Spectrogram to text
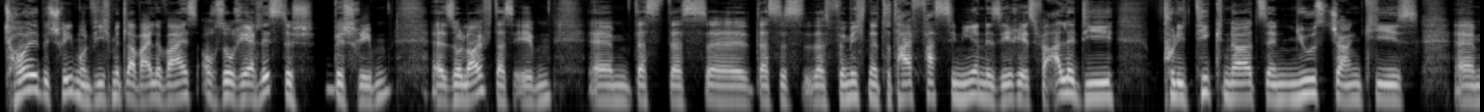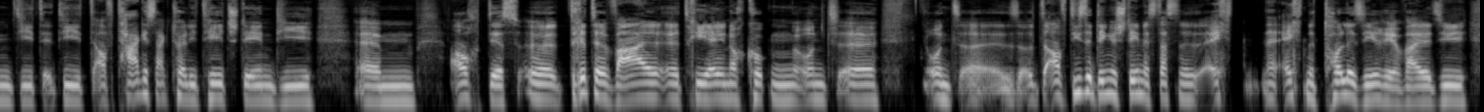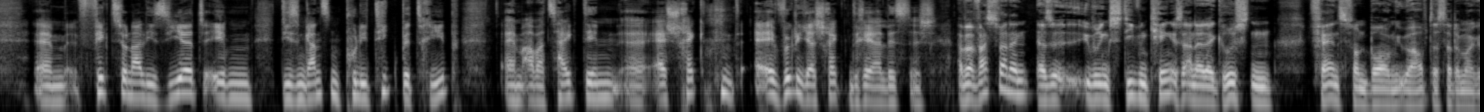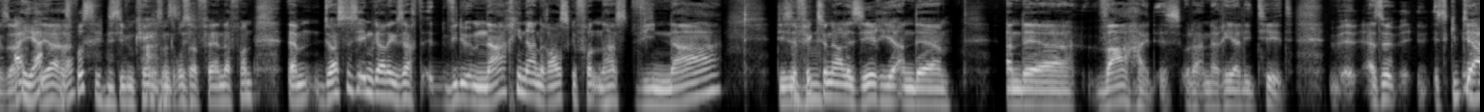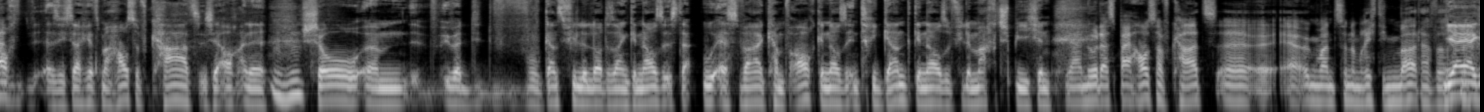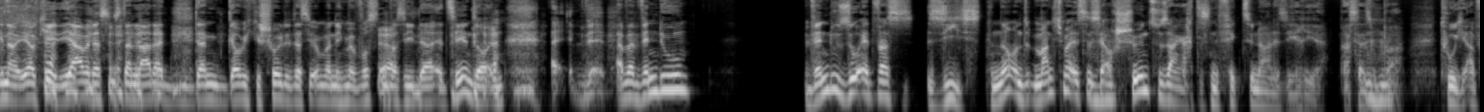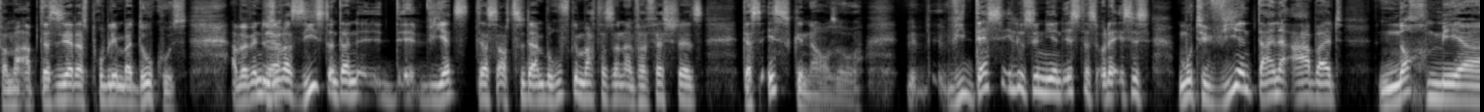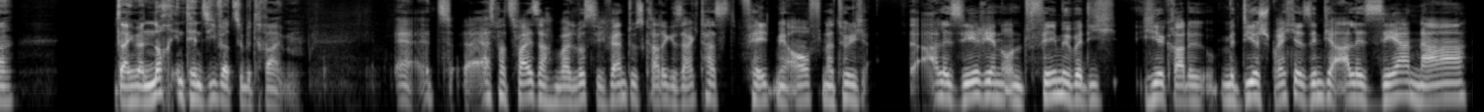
toll beschrieben und wie ich mittlerweile weiß, auch so realistisch beschrieben. Äh, so läuft das eben, ähm, dass, dass, äh, dass es dass für mich eine total faszinierende Serie ist für alle, die Politik-Nerds sind, News-Junkies, ähm, die, die auf Tagesaktualität stehen, die ähm, auch das äh, dritte Wahl-Triell noch gucken und äh, und äh, auf diese Dinge stehen, ist das eine echt, eine echt eine tolle Serie, weil sie ähm, fiktionalisiert eben diesen ganzen Politikbetrieb, ähm, aber zeigt den äh, erschreckend, äh, wirklich erschreckend realistisch. Aber was war denn, also übrigens, Stephen King ist einer der größten Fans von Borgen überhaupt, das hat er mal gesagt. Ah ja, ja das wusste ich nicht. Stephen King Ach, ist ein großer ich. Fan davon. Ähm, du hast es eben gerade gesagt, wie du im Nachhinein rausgefunden hast, wie nah diese mhm. fiktionale Serie an der an der Wahrheit ist oder an der Realität. Also es gibt ja, ja auch, also ich sage jetzt mal House of Cards ist ja auch eine mhm. Show, ähm, über die, wo ganz viele Leute sagen, genauso ist der US-Wahlkampf auch, genauso intrigant, genauso viele Machtspielchen. Ja, nur dass bei House of Cards äh, er irgendwann zu einem richtigen Mörder wird. Ja, ja, genau. Ja, okay. Ja, aber das ist dann leider dann, glaube ich, geschuldet, dass sie irgendwann nicht mehr wussten, ja. was sie da erzählen sollten. Ja. Äh, aber wenn du wenn du so etwas siehst, ne, und manchmal ist es mhm. ja auch schön zu sagen, ach, das ist eine fiktionale Serie. Das ist ja super. Mhm. Tue ich einfach mal ab. Das ist ja das Problem bei Dokus. Aber wenn du ja. sowas siehst und dann äh, jetzt das auch zu deinem Beruf gemacht hast und einfach feststellst, das ist genauso. Wie desillusionierend ist das? Oder ist es motivierend, deine Arbeit noch mehr, sag ich mal, noch intensiver zu betreiben? Äh, erstmal zwei Sachen, weil lustig, während du es gerade gesagt hast, fällt mir auf, natürlich alle Serien und Filme, über die ich hier gerade mit dir spreche, sind ja alle sehr nah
